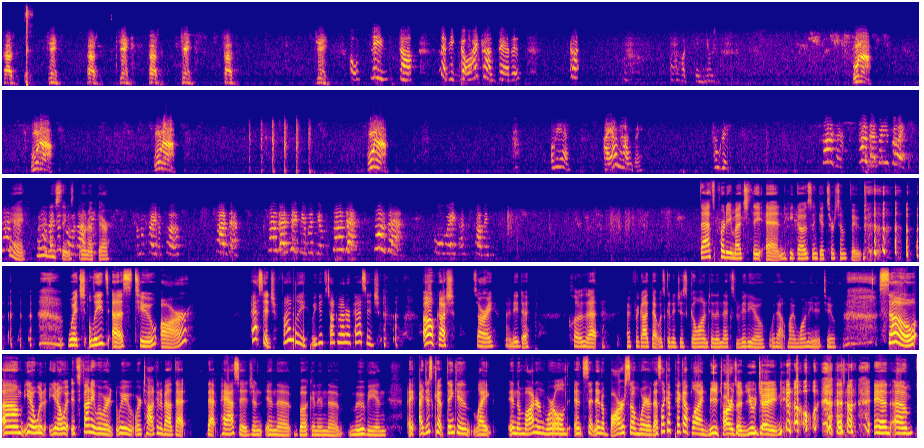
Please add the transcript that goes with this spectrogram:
Tarzan. Jane. Tarzan. Jane. Tarzan. Jane. Tarzan. Jane. Oh, please stop. Let me go. I can't bear this. I... Oh, what's the use? Una. Una. Una. Una. Oh, yes. I am hungry. Hungry. Tarzan! Tarzan, where are you going? Tarzan! Hey, what are these things doing up there? I'm afraid of her. Tarzan! Tarzan, take me with you! Tarzan! Tarzan! Oh, wait, I'm coming. That's pretty much the end. He goes and gets her some food. Which leads us to our passage. Finally, we get to talk about our passage. oh, gosh. Sorry. I need to close that. I forgot that was going to just go on to the next video without my wanting it to. So, um, you know, would, you know, it's funny when we're we were talking about that that passage in in the book and in the movie, and I, I just kept thinking like in the modern world and sitting in a bar somewhere, that's like a pickup line. Me, Tarzan, you, Jane. You know, uh, and um,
